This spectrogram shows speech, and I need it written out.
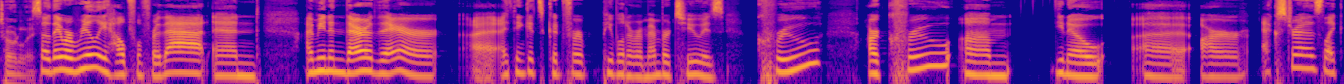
Totally. So they were really helpful for that. And I mean, and they're there. I, I think it's good for people to remember too is crew, our crew, um, you know, uh, our extras, like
